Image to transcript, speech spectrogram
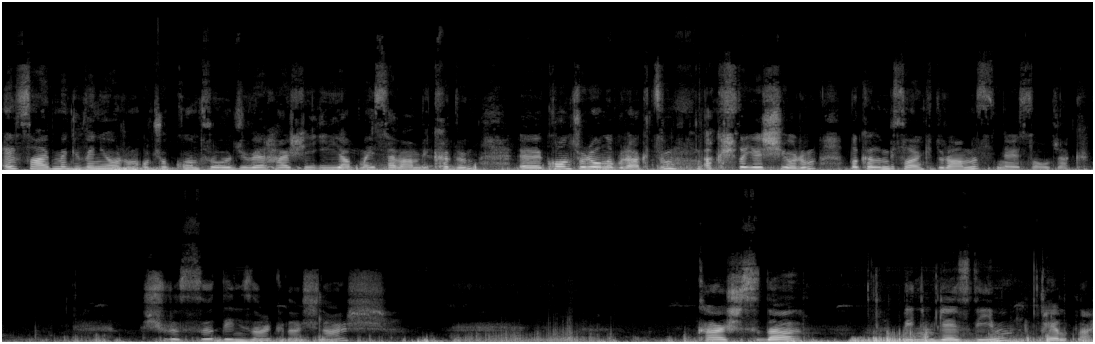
Ev sahibime güveniyorum. O çok kontrolcü ve her şeyi iyi yapmayı seven bir kadın. Ee, kontrolü ona bıraktım. Akışta yaşıyorum. Bakalım bir sonraki durağımız neresi olacak? Şurası deniz arkadaşlar. Karşısı da benim gezdiğim kayalıklar.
